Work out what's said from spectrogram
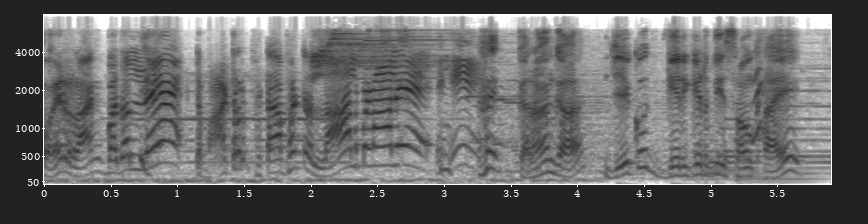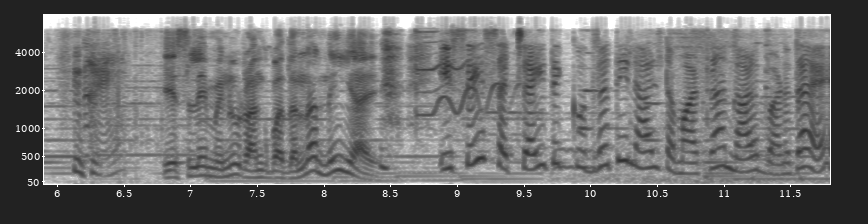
ओए रंग बदल ले टमाटर फटाफट लाल बना ले। करांगा जे को गिरगिट दी सौ खाए इसलिए मेनू रंग बदलना नहीं आए। इसे सच्चाई तक कुदरती लाल टमाटर नाल बनता है।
